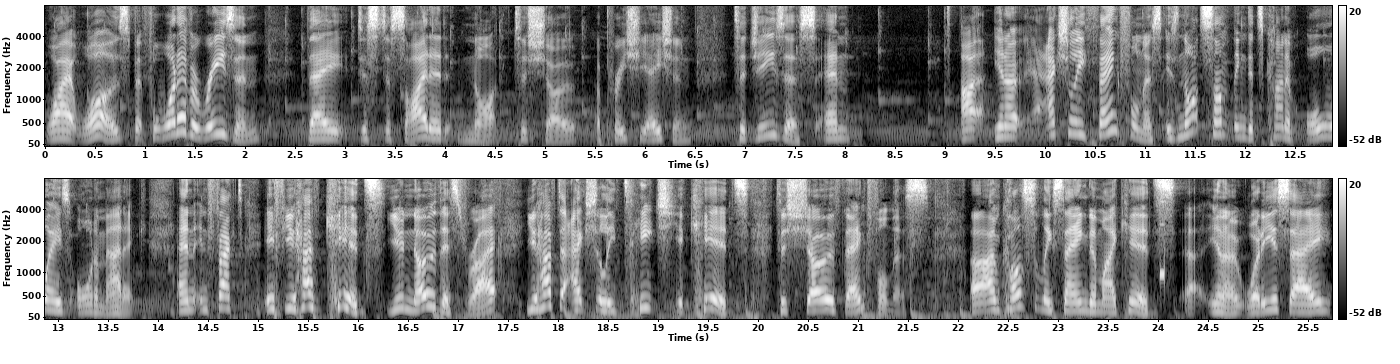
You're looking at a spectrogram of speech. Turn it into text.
why it was. But for whatever reason, they just decided not to show appreciation to Jesus. And uh, you know, actually, thankfulness is not something that's kind of always automatic. And in fact, if you have kids, you know this, right? You have to actually teach your kids to show thankfulness. Uh, I'm constantly saying to my kids, uh, you know, what do you say?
